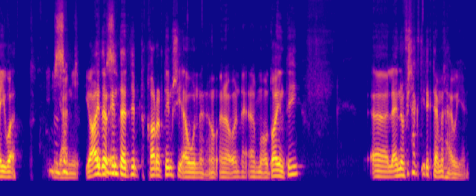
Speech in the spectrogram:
أي وقت بالظبط. يعني بالظبط. انت تقرر تمشي أو إن الموضوع ينتهي آه، لأن مفيش حاجة في إيدك تعملها قوي يعني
